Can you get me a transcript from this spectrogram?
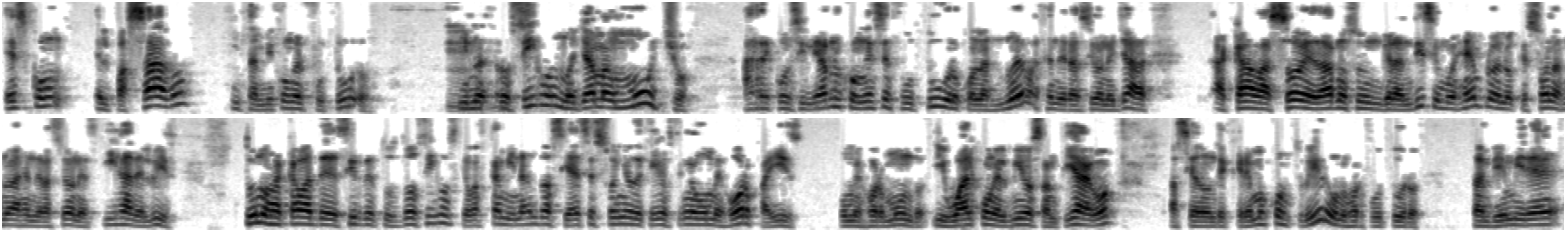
es con el pasado y también con el futuro. Y nuestros hijos nos llaman mucho a reconciliarnos con ese futuro, con las nuevas generaciones. Ya, acaba Zoe de darnos un grandísimo ejemplo de lo que son las nuevas generaciones, hija de Luis. Tú nos acabas de decir de tus dos hijos que vas caminando hacia ese sueño de que ellos tengan un mejor país, un mejor mundo. Igual con el mío, Santiago, hacia donde queremos construir un mejor futuro. También miré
